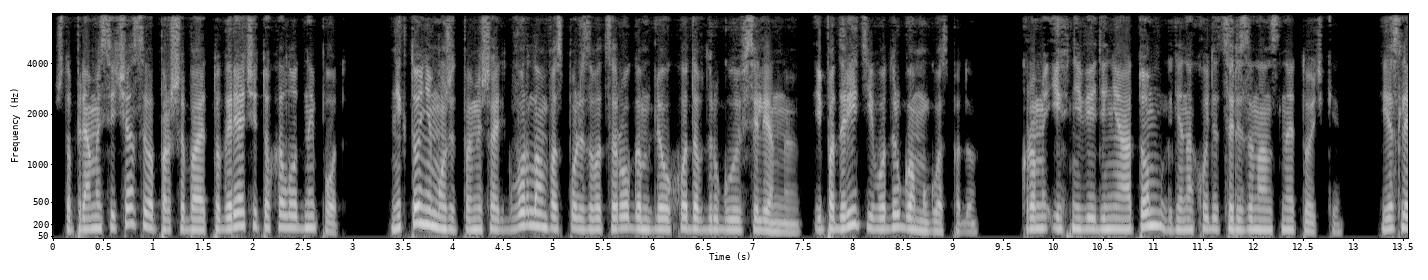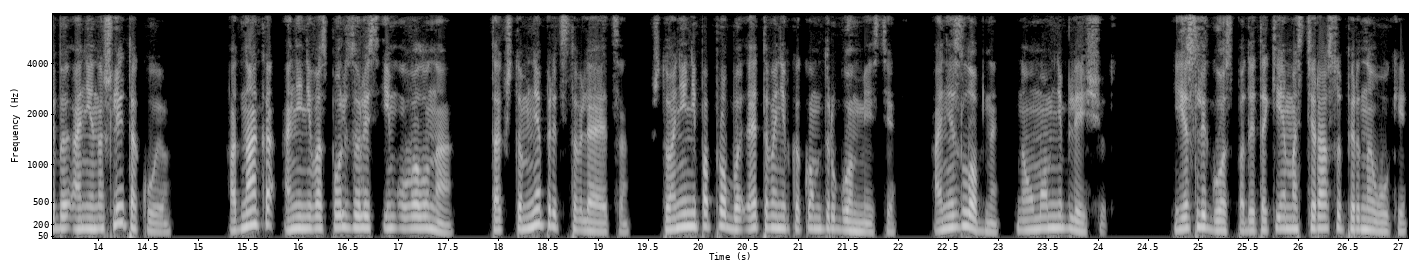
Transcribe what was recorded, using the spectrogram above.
что прямо сейчас его прошибает то горячий, то холодный пот. Никто не может помешать Гворлам воспользоваться рогом для ухода в другую вселенную и подарить его другому Господу, кроме их неведения о том, где находятся резонансные точки. Если бы они нашли такую... Однако они не воспользовались им у валуна, так что мне представляется, что они не попробуют этого ни в каком другом месте. Они злобны, но умом не блещут. Если Господы такие мастера супернауки,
